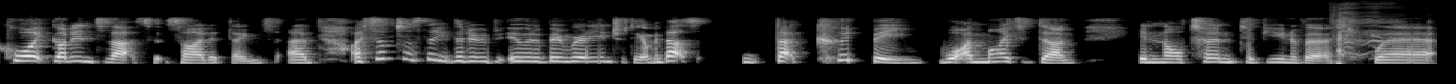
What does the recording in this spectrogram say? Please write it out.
quite got into that side of things. Um, I sometimes think that it would, it would have been really interesting. I mean, that's that could be what I might have done in an alternative universe where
